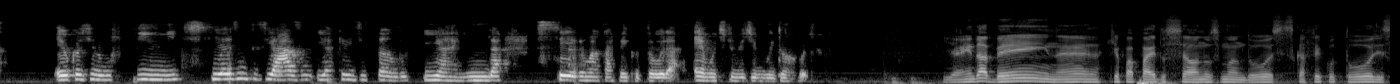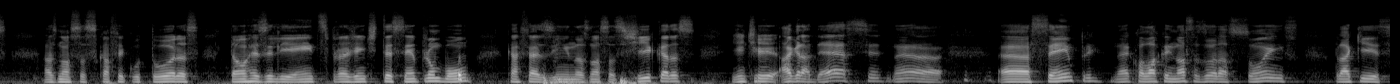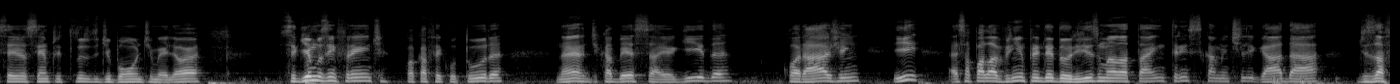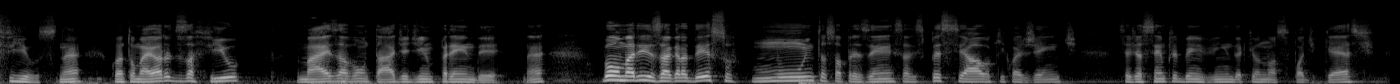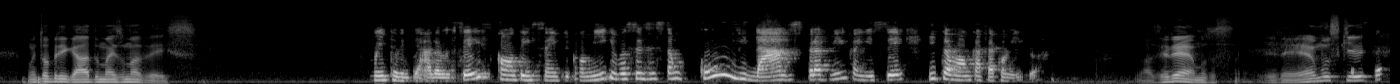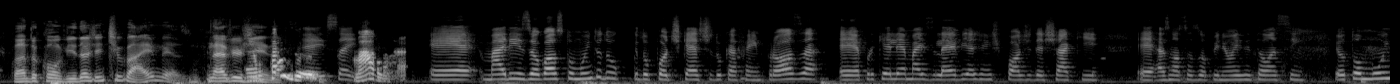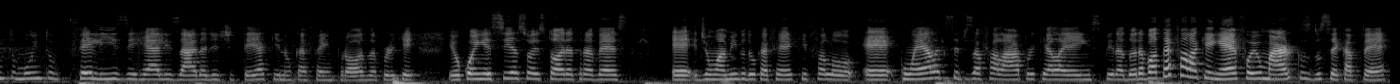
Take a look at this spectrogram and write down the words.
eu continuo firme, cheia de entusiasmo e acreditando que ainda ser uma cafeicultora é motivo de muito orgulho. E ainda bem, né, que o Papai do Céu nos mandou esses cafeicultores, as nossas cafeicultoras tão resilientes para a gente ter sempre um bom cafezinho nas nossas xícaras. A gente agradece, né, é, sempre, né, coloca em nossas orações para que seja sempre tudo de bom, de melhor. Seguimos em frente com a cafeicultura, né, de cabeça erguida, coragem e essa palavrinha empreendedorismo ela está intrinsecamente ligada a desafios, né? Quanto maior o desafio, mais a vontade de empreender, né? Bom, Marisa, agradeço muito a sua presença especial aqui com a gente. Seja sempre bem-vinda aqui ao nosso podcast. Muito obrigado mais uma vez. Muito obrigada a vocês. Contem sempre comigo e vocês estão convidados para vir conhecer e tomar um café comigo. Nós iremos. Iremos que quando convida a gente vai mesmo, né, Virgínia? É, um é isso aí. É, Marisa, eu gosto muito do, do podcast do Café em Prosa, é, porque ele é mais leve e a gente pode deixar aqui é, as nossas opiniões. Então, assim, eu tô muito, muito feliz e realizada de te ter aqui no Café em Prosa, porque eu conheci a sua história através é, de um amigo do café que falou: é com ela que você precisa falar, porque ela é inspiradora. Vou até falar quem é, foi o Marcos do C Café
